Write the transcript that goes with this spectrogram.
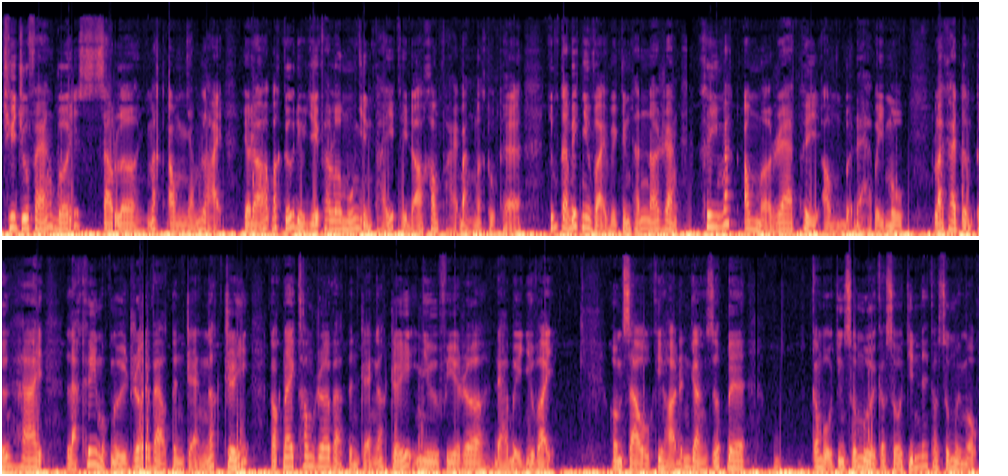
khi Chúa phán với sao lơ mắt ông nhắm lại, do đó bất cứ điều gì Phaolô muốn nhìn thấy thì đó không phải bằng mắt thuộc thể. Chúng ta biết như vậy vì Kinh Thánh nói rằng khi mắt ông mở ra thì ông đã bị mù. Loại khai tượng thứ hai là khi một người rơi vào tình trạng ngất trí, còn nay không rơi vào tình trạng ngất trí như Führer đã bị như vậy. Hôm sau, khi họ đến gần Joppe, Công vụ chương số 10 câu số 9 đến câu số 11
